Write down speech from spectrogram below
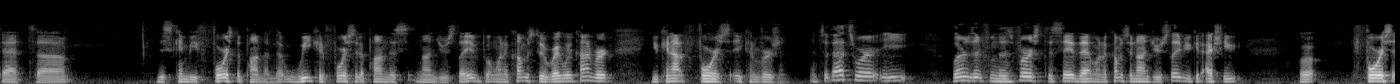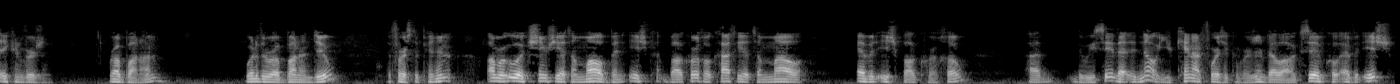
That uh, this can be forced upon them. That we could force it upon this non-Jewish slave. But when it comes to a regular convert, you cannot force a conversion. And so that's where he learns it from this verse to say that when it comes to a non-Jewish slave, you could actually uh, force a conversion. Rabbanan. What did the Rabbanan do? The first opinion. Amar uak mal ben ish bal korcho kachi mal eved ish bal korcho. Uh, do we say that? No, you cannot force a conversion. Vela haksiv kol eved ish.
